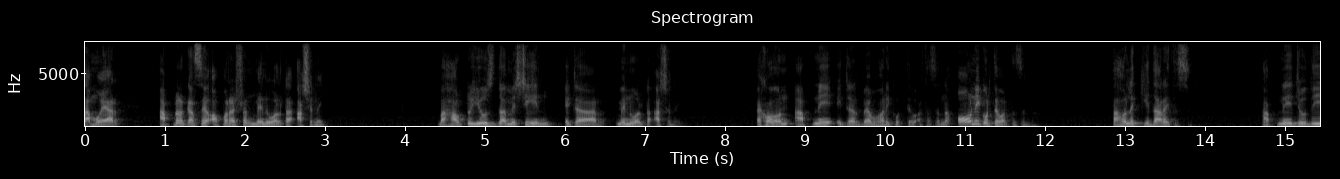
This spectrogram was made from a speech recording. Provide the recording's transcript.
somewhere আপনার কাছে অপারেশন ম্যানুয়ালটা আসে নাই। বা how to use the machine এটার ম্যানুয়ালটা আসে নাই। এখন আপনি এটার ব্যবহারই করতে পারতেছেন না অনই করতে পারতেছেন না। তাহলে কি দাঁড়াইতেছে? আপনি যদি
